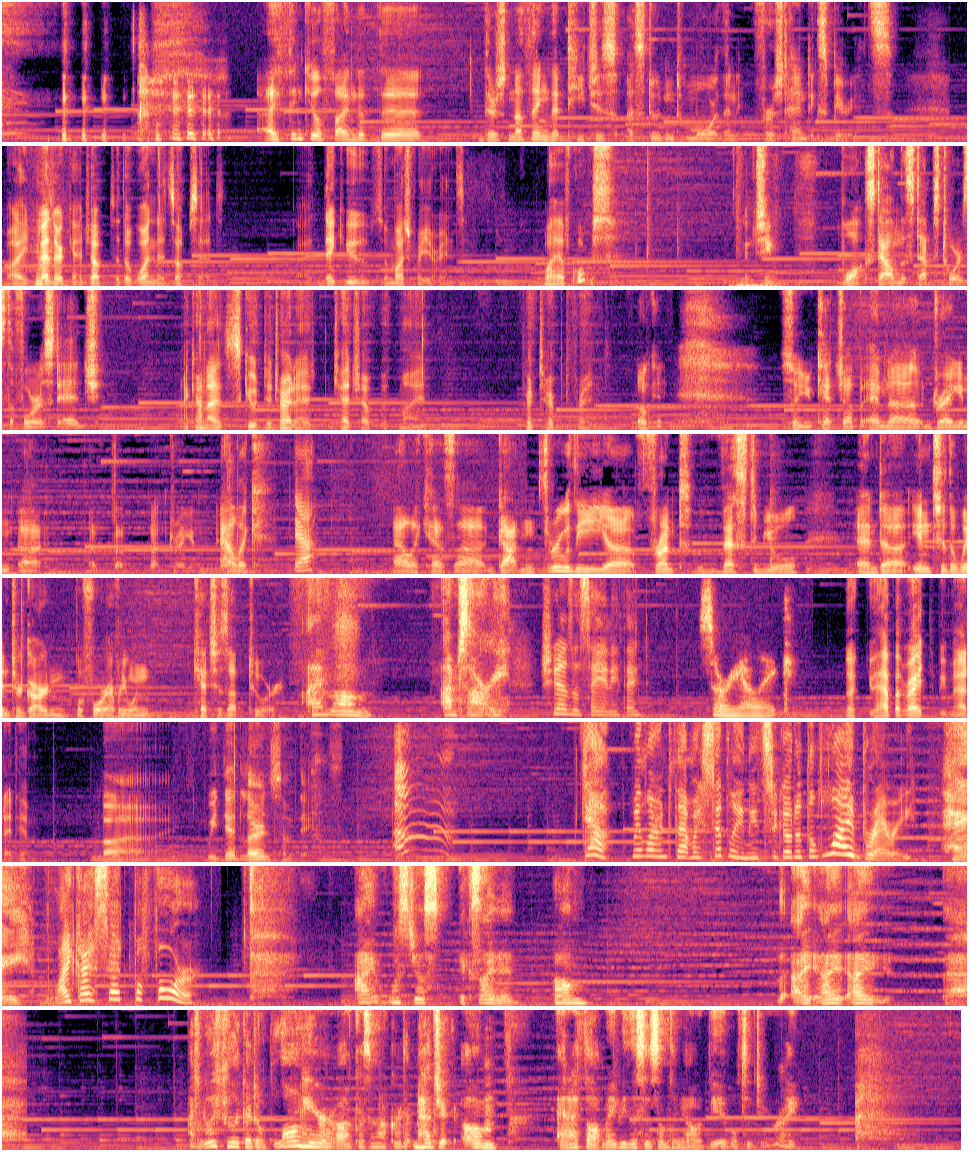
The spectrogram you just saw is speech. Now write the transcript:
I think you'll find that the there's nothing that teaches a student more than first-hand experience. I better catch up to the one that's upset. Uh, thank you so much for your insight. Why, of course. And she walks down the steps towards the forest edge. I kind of scoot to try to catch up with my perturbed friend. Okay. So you catch up, and uh, Dragon, uh, uh, not, not Dragon, Alec. Yeah. Alec has uh, gotten through the uh, front vestibule and uh, into the winter garden before everyone catches up to her. I'm um I'm sorry. She doesn't say anything. Sorry, Alec. Look, you have a right to be mad at him, but we did learn some things. Yeah, we learned that my sibling needs to go to the library. Hey, Like I said before. I was just excited. Um I I I I really feel like I don't belong here because I'm not great at magic. Um and I thought maybe this is something I would be able to do right.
